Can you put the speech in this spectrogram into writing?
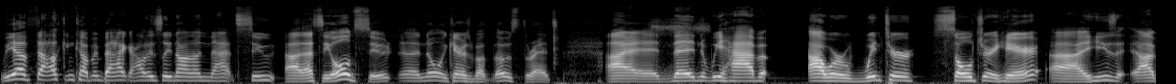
We have Falcon coming back, obviously not on that suit. Uh, that's the old suit. Uh, no one cares about those threads. Uh, then we have our Winter Soldier here. Uh, he's uh,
